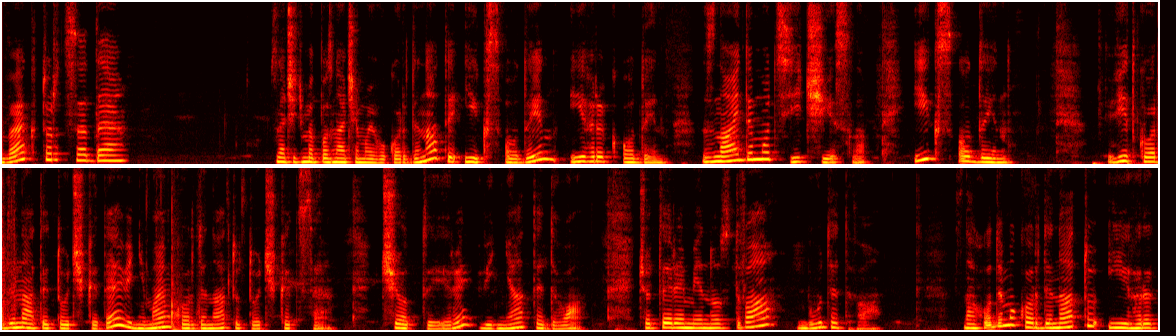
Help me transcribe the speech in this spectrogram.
вектор CD Значить, ми позначимо його координати x1, y1. Знайдемо ці числа. x1 від координати точки D віднімаємо координату точки С. 4 відняти 2. 4 мінус 2 буде 2. Знаходимо координату y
